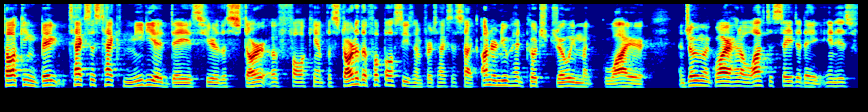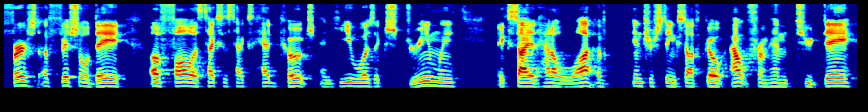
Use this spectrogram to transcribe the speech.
Talking big Texas Tech Media Days here, the start of fall camp, the start of the football season for Texas Tech under new head coach Joey McGuire. And Joey McGuire had a lot to say today in his first official day of fall as Texas Tech's head coach, and he was extremely excited, had a lot of interesting stuff go out from him today.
